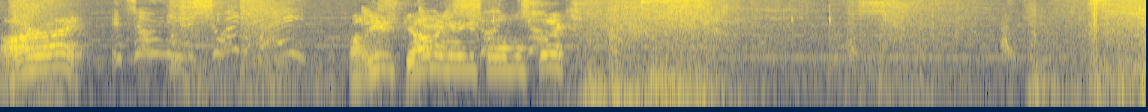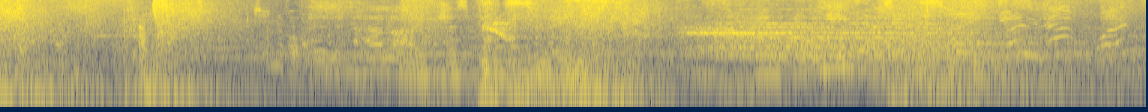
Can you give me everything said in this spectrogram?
Alright. It's only a short way. Well, he's gone. I'm gonna get to level 6. Son of a- An ally has been slain. An enemy has been slain. Your loved ones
